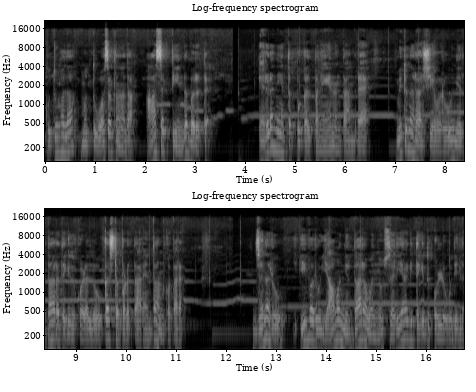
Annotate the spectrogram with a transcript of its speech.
ಕುತೂಹಲ ಮತ್ತು ಹೊಸತನದ ಆಸಕ್ತಿಯಿಂದ ಬರುತ್ತೆ. ಎರಡನೆಯ ತಪ್ಪು ಕಲ್ಪನೆ ಏನಂತ ಅಂದರೆ, ಮಿಥುನ ರಾಶಿಯವರು ನಿರ್ಧಾರ ತೆಗೆದುಕೊಳ್ಳಲು ಕಷ್ಟಪಡುತ್ತಾರೆ ಅಂತ ಅನ್ಕೋತಾರೆ. ಜನರು, ಇವರು ಯಾವ ನಿರ್ಧಾರವನ್ನು ಸರಿಯಾಗಿ ತೆಗೆದುಕೊಳ್ಳುವುದಿಲ್ಲ.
